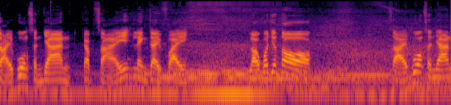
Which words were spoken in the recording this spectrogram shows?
สายพ่วงสัญญาณกับสายแหล่งจ่ายไฟ เราก็จะต่อ สายพ่วงสัญญาณ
